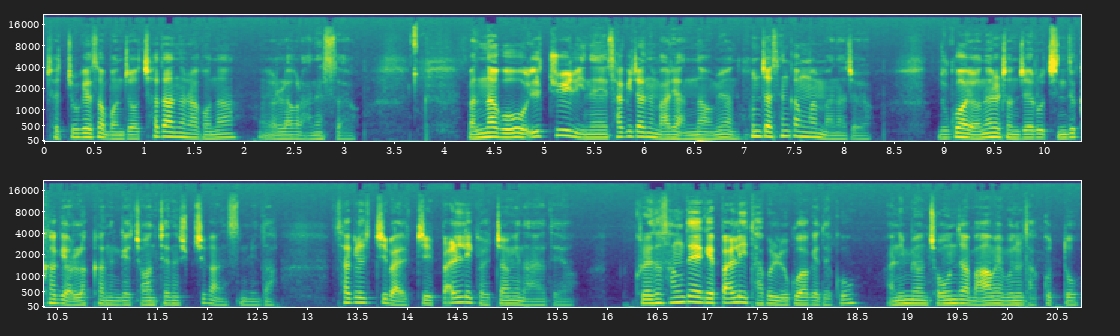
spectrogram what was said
제 쪽에서 먼저 차단을 하거나 연락을 안 했어요. 만나고 일주일 이내에 사귀자는 말이 안 나오면 혼자 생각만 많아져요. 누구와 연애를 전제로 진득하게 연락하는 게 저한테는 쉽지가 않습니다. 사귈지 말지 빨리 결정이 나야 돼요. 그래서 상대에게 빨리 답을 요구하게 되고 아니면 저 혼자 마음의 문을 닫고 또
